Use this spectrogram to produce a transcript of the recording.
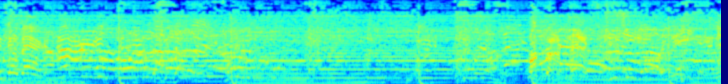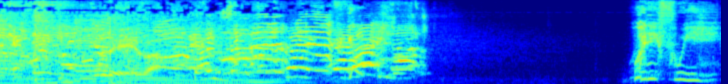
How the hell go back? What if we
